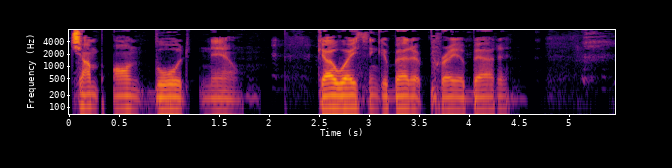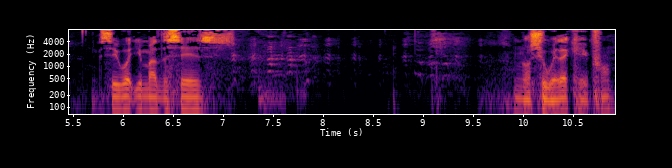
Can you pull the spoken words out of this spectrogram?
jump on board now. Go away, think about it, pray about it. See what your mother says. I'm not sure where that came from.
